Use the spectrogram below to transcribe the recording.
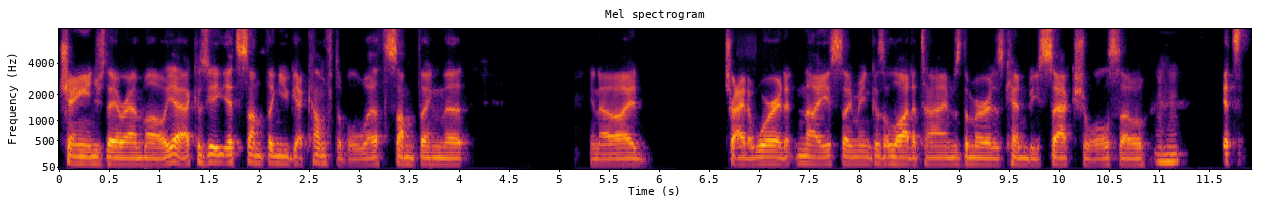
change their mo yeah because it's something you get comfortable with something that you know i try to word it nice i mean because a lot of times the murders can be sexual so mm-hmm. it's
